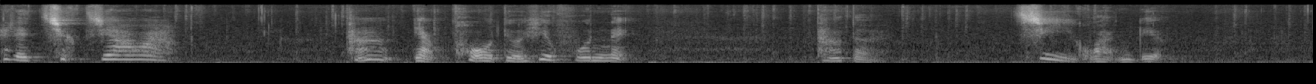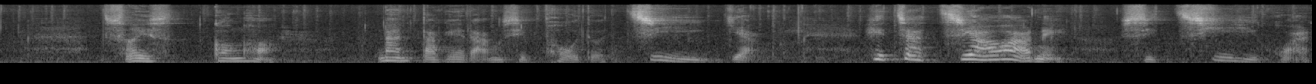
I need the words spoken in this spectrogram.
迄个赤椒啊，它也破掉迄份呢，它的机关力，所以讲吼。咱逐个人是抱着志愿，迄只鸟啊呢是志愿，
